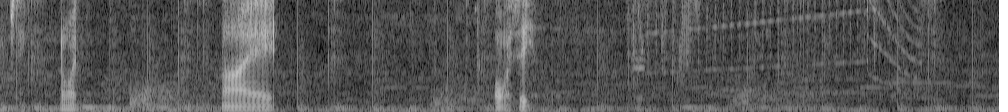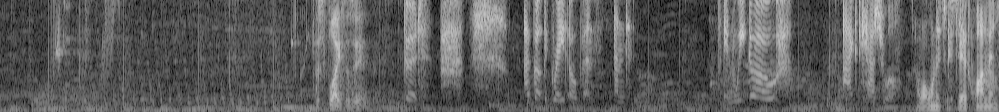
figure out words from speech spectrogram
Interesting. How do I... I... Oh, I see. The splice is in. Oh, I wanted to see her climb in.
